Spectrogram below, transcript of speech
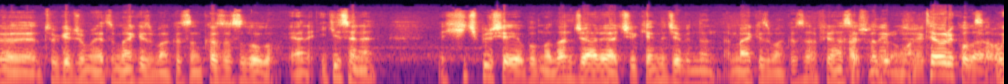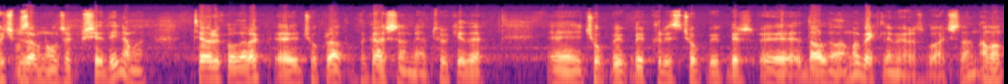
e, Türkiye Cumhuriyeti Merkez Bankası'nın kasası dolu. Yani iki sene e, hiçbir şey yapılmadan cari açığı kendi cebinden Merkez Bankası'na finanse etme durumu var. Teorik olarak o hiçbir zaman olacak bir şey değil ama teorik olarak e, çok rahatlıkla karşılanmayan Türkiye'de e, çok büyük bir kriz, çok büyük bir e, dalgalanma beklemiyoruz bu açıdan ama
